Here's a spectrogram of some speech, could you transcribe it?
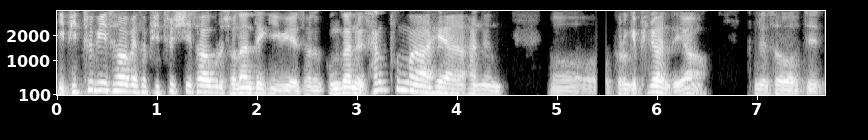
이 B2B 사업에서 B2C 사업으로 전환되기 위해서는 공간을 상품화해야 하는 어, 그런 게 필요한데요. 그래서 이제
